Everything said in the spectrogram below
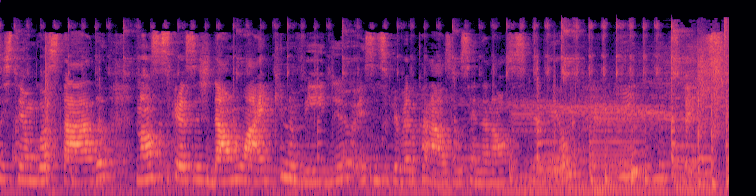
vocês tenham gostado. Não se esqueça de dar um like no vídeo e se inscrever no canal se você ainda não se inscreveu. E muitos!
